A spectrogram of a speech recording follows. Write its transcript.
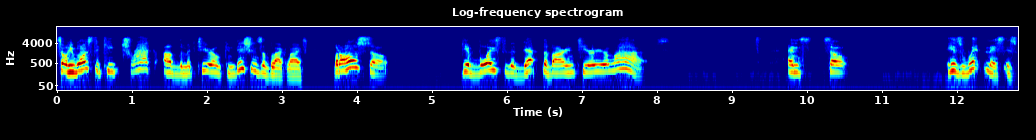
So he wants to keep track of the material conditions of Black life, but also give voice to the depth of our interior lives. And so his witness is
